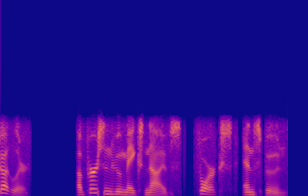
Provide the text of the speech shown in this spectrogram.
Cutler. A person who makes knives, forks, and spoons.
